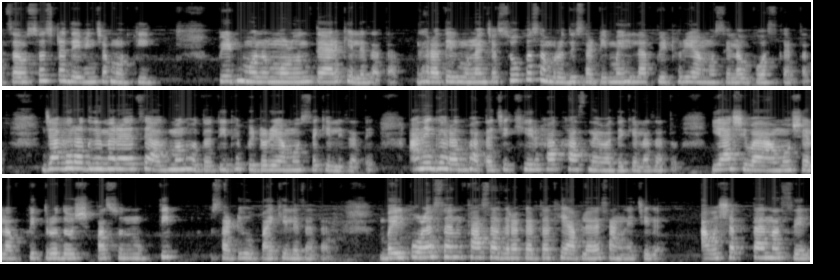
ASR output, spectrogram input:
चौसष्ट देवींच्या मूर्ती पीठ म्हणून मळून तयार केले जातात. घरातील मुलांच्या सुख समृद्धीसाठी महिला पिठोरी अमावस्येला उपवास करतात. ज्या घरात गणरायाचे आगमन होतं तिथे पिठोरी अमावस्या केली जाते. आणि घरात भाताची खीर हा खास नैवेद्य केला जातो. याशिवाय अमावस्येला पितृदोषपासून मुक्तीसाठी उपाय केले जातात. बैलपोळा सण का साजरा करतात हे आपल्याला सांगण्याची ग- आवश्यकता नसेल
